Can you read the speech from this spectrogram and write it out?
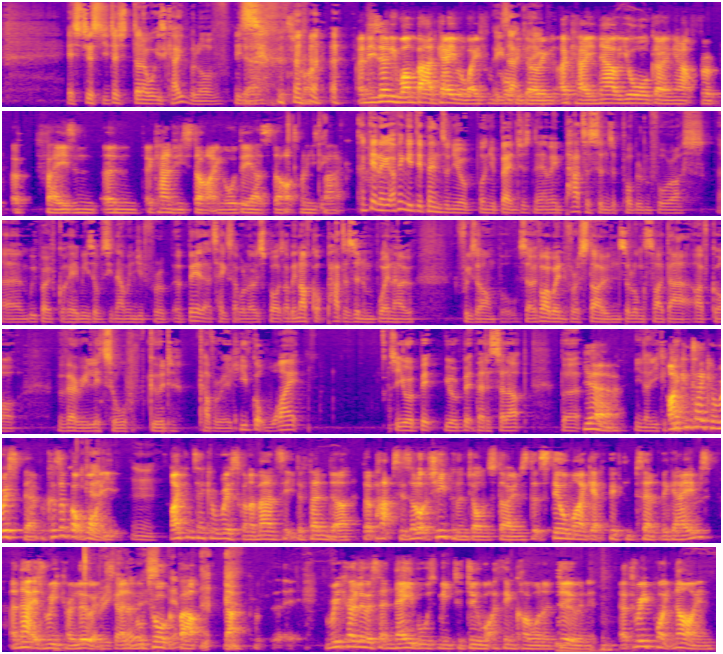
It's just you just don't know what he's capable of. He's, Yeah, it's right. and he's only one bad game away from Exactly. probably going, okay, now you're going out for a, phase and, and Akanji starting or Dias starts when he's back. Again, I think it depends on your on your bench, doesn't it? I mean, Patterson's a problem for us. Um, we've both got him. He's obviously now injured for a, a bit. That takes up one of those spots. I mean, I've got Patterson and Bueno, for example. So if I went for a Stones alongside that, I've got very little good coverage. You've got White, so you're a bit you're a bit better set up. But Yeah. you know, you could. I can take a risk there because I've got. White. Mm. I can take a risk on a Man City defender that perhaps is a lot cheaper than John Stones that still might get 50% of the games, and that is Rico Lewis. Rico and Lewis, we'll talk yep. about that. Rico Lewis enables me to do what I think I want to do, and at 3.9,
